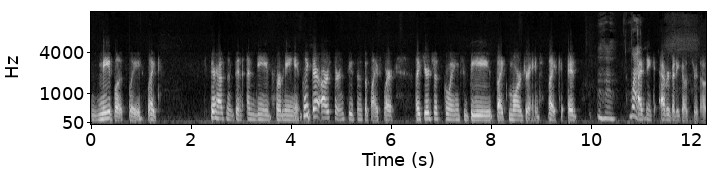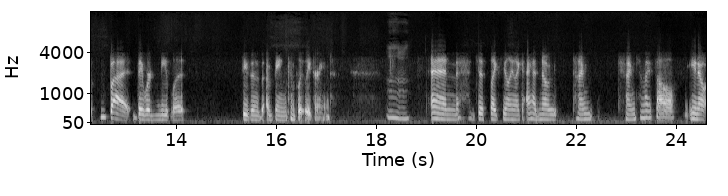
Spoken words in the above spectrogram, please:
needlessly. Like there hasn't been a need for me. Like there are certain seasons of life where like you're just going to be like more drained. Like it's mm-hmm. right. I think everybody goes through those, but they were needless seasons of being completely drained. Mm-hmm. And just like feeling like I had no time time to myself, you know,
